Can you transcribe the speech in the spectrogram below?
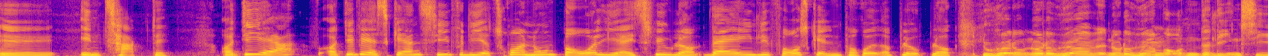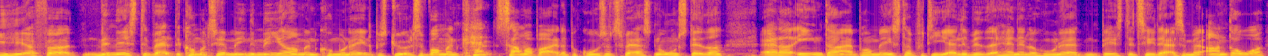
øh, intakte. Og, de er, og det vil jeg gerne sige, fordi jeg tror, at nogle borgerlige er i tvivl om, hvad er egentlig forskellen på rød og blå blok. Nu hører du, når, du hører, når du hører Morten Dahlin sige her før, at det næste valg det kommer til at mene mere om en kommunalbestyrelse, hvor man kan samarbejde på kryds og tværs. Nogle steder er der en, der er borgmester, fordi alle ved, at han eller hun er den bedste til det. Altså med andre ord,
